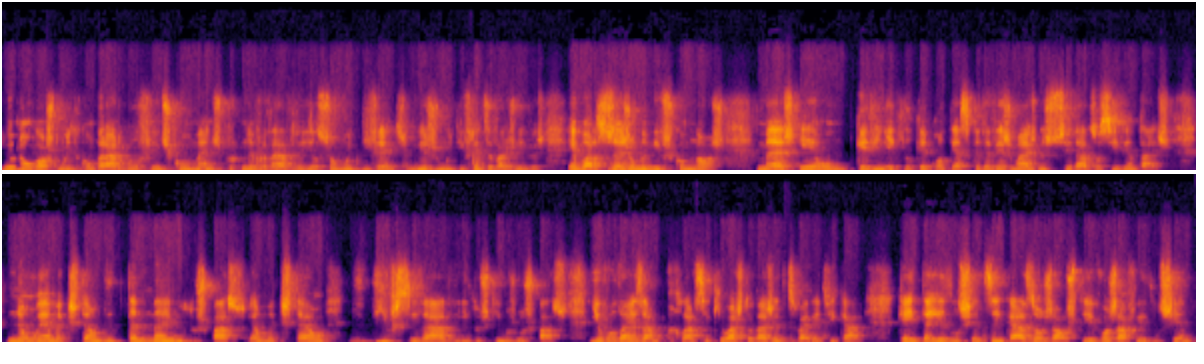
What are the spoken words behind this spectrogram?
eu não gosto muito de comparar golfinhos com humanos, porque na verdade eles são muito diferentes, mesmo muito diferentes a vários níveis. Embora sejam mamíferos como nós, mas é um bocadinho aquilo que acontece cada vez mais nas sociedades ocidentais. Não é uma questão de tamanho do espaço, é uma questão de diversidade e dos estímulos no espaço. E eu vou dar um exemplo clássico que eu acho que toda a gente se vai identificar. Quem tem adolescentes em casa, ou já os teve, ou já foi adolescente,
